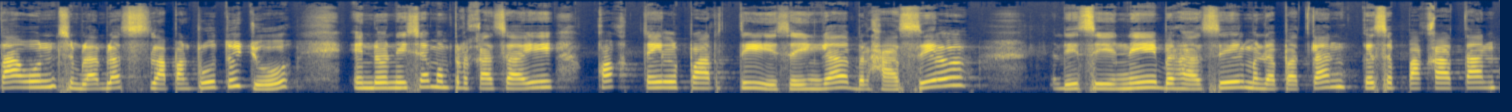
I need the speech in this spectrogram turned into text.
tahun 1987 Indonesia memperkasai cocktail party sehingga berhasil di sini berhasil mendapatkan kesepakatan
